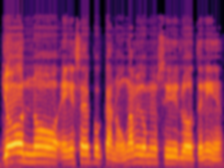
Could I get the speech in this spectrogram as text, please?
yo no, en esa época no. Un amigo mío sí lo tenía.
